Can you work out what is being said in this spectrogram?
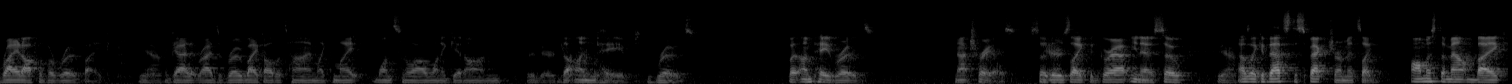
right off of a road bike. Yeah. A guy that rides a road bike all the time, like might once in a while want to get on the unpaved roads, but unpaved roads, not trails. So Yeah. there's like the ground, you know. So Yeah. I was like, if that's the spectrum, it's like almost a mountain bike,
